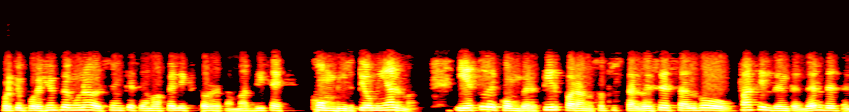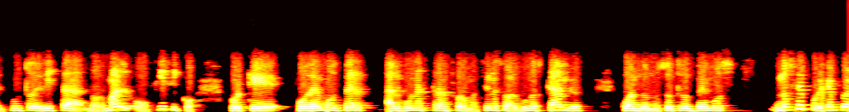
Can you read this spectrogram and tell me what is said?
porque por ejemplo en una versión que se llama Félix Torres Amat dice, convirtió mi alma. Y esto de convertir para nosotros tal vez es algo fácil de entender desde el punto de vista normal o físico, porque podemos ver algunas transformaciones o algunos cambios cuando nosotros vemos no sé, por ejemplo,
